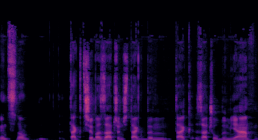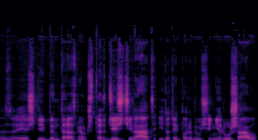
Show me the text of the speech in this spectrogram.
Więc no, tak trzeba zacząć. Tak, bym, tak zacząłbym ja. Jeśli bym teraz miał 40 lat i do tej pory bym się nie ruszał,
